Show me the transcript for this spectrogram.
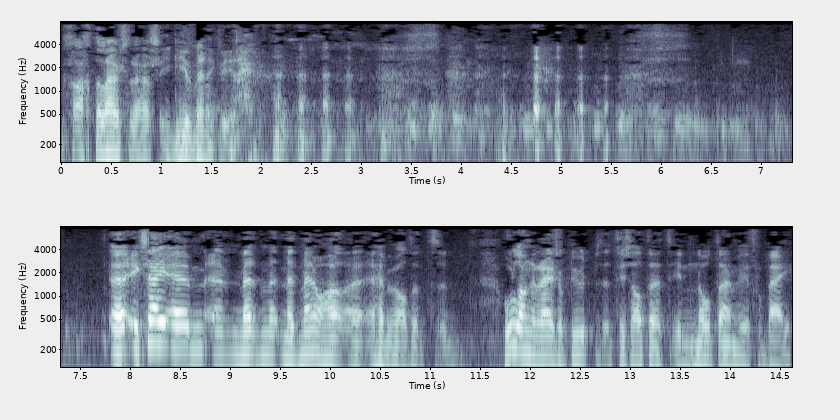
Geachte luisteraars, ik, hier ben ik weer. uh, ik zei, uh, met, met, met Menno hebben we altijd hoe lang de reis ook duurt, het is altijd in no time weer voorbij.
